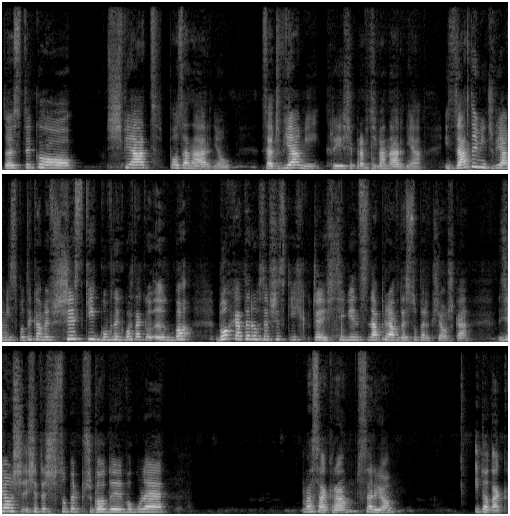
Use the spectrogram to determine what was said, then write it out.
to jest tylko świat poza Narnią. Za drzwiami kryje się prawdziwa Narnia. I za tymi drzwiami spotykamy wszystkich głównych bohaterów, bo, bohaterów ze wszystkich części, więc naprawdę super książka. Dzieją się też super przygody, w ogóle masakra, serio. I to tak,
